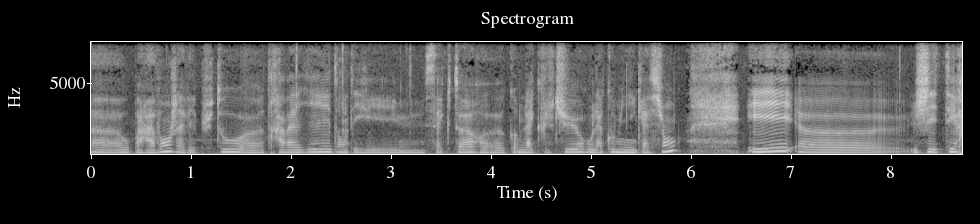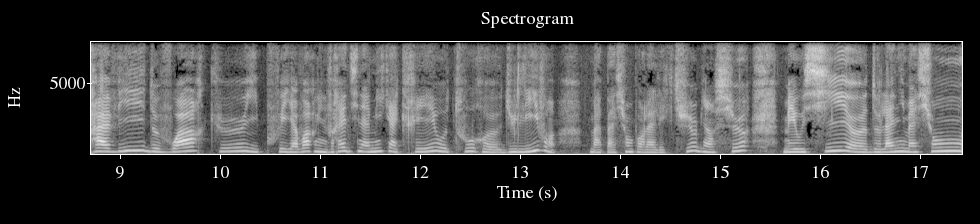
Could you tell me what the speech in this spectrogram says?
Euh, auparavant, j'avais plutôt euh, travaillé dans des secteurs comme la culture ou la communication. Et été ravie de voir qu'il pouvait y avoir une vraie dynamique à créer autour du livre, ma passion pour la lecture, bien sûr, mais aussi de l'animation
